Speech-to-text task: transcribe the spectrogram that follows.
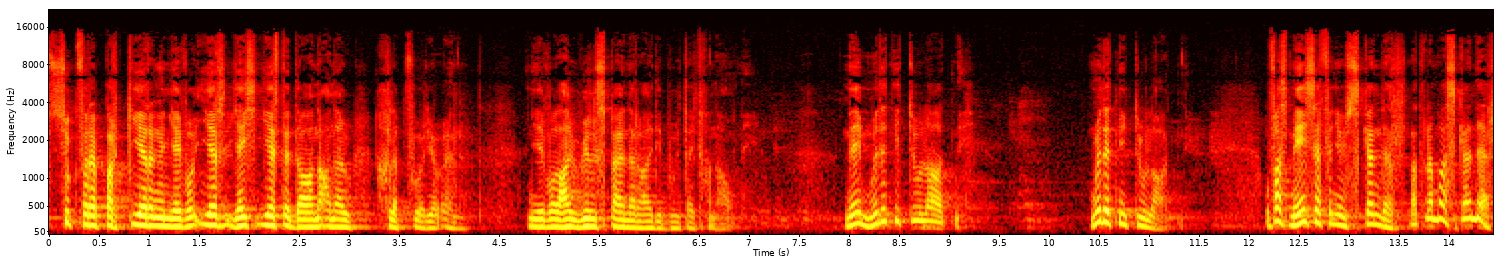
soek vir 'n parkering en jy wil eers jy's eerste daar en aanhou glip voor jou in. En jy wil daai wheel spanner uit die boot uit gaan haal nie. Nee, moet dit nie toelaat nie. Moet dit nie toelaat nie. Of as mense van jou skinder, laat hulle maar skinder.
